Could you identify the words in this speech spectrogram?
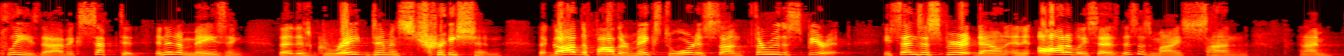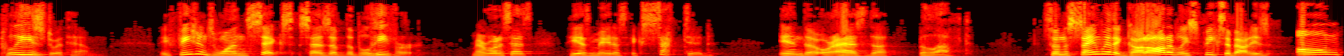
pleased, that I've accepted. Isn't it amazing that this great demonstration that God the Father makes toward his son through the Spirit? He sends his Spirit down and it audibly says, This is my son, and I'm pleased with him. Ephesians 1 6 says of the believer, remember what it says? He has made us accepted in the or as the beloved. So, in the same way that God audibly speaks about his own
